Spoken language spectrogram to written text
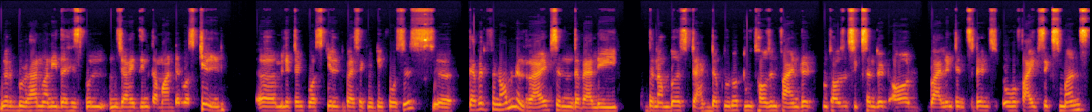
know, Burhan Wani, the Hizbul Mujahideen commander, was killed. Uh, militant was killed by security forces. Uh, there were phenomenal riots in the valley the numbers stacked up to you know 2500 2600 odd violent incidents over 5 6 months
